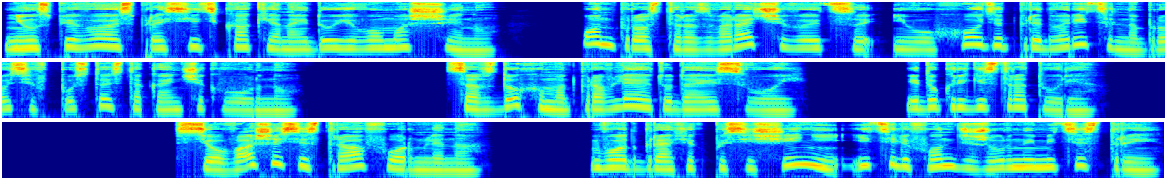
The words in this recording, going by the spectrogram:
Не успеваю спросить, как я найду его машину. Он просто разворачивается и уходит, предварительно бросив пустой стаканчик в урну. Со вздохом отправляю туда и свой. Иду к регистратуре. Все, ваша сестра оформлена. Вот график посещений и телефон дежурной медсестры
